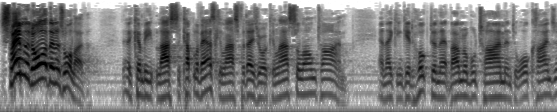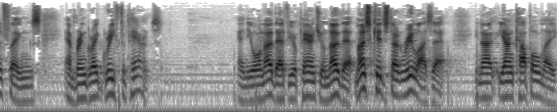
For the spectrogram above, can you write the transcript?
Slam the door, then it's all over. It can be last a couple of hours, can last for days, or it can last a long time. And they can get hooked in that vulnerable time into all kinds of things and bring great grief to parents. And you all know that. If you're a parent, you'll know that. Most kids don't realize that. You know, young couple, they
